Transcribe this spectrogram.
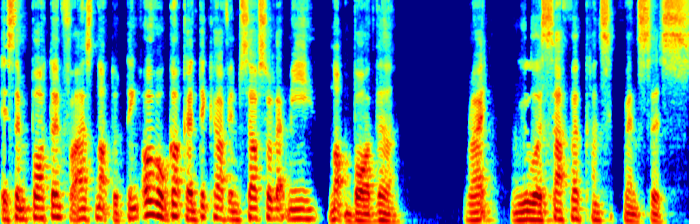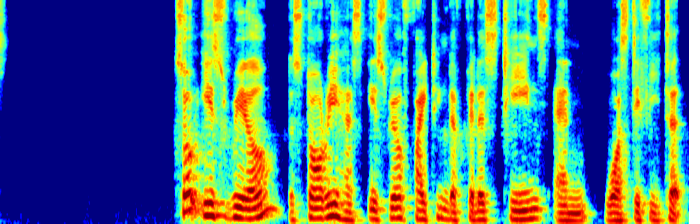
it's important for us not to think, oh, God can take care of himself, so let me not bother. Right? We will suffer consequences. So Israel, the story has Israel fighting the Philistines and was defeated.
